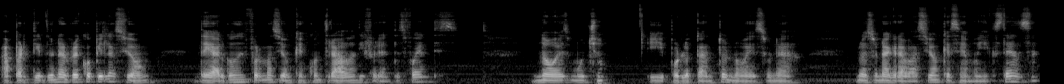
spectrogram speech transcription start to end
a partir de una recopilación de algo de información que he encontrado en diferentes fuentes. No es mucho y por lo tanto no es una, no es una grabación que sea muy extensa,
